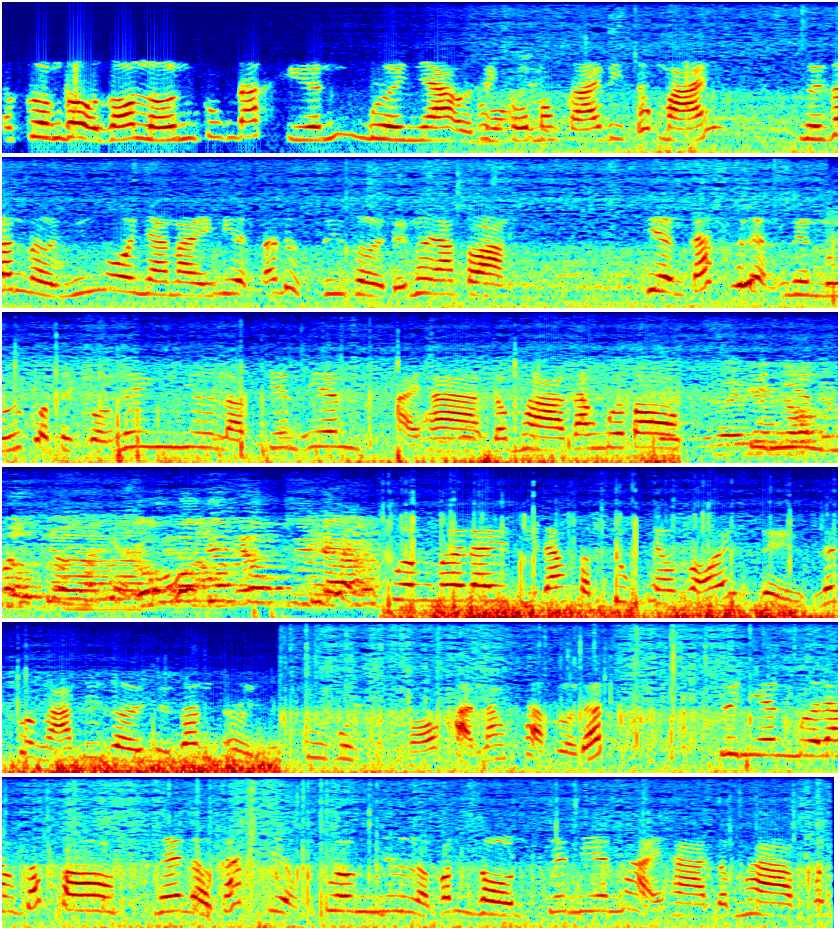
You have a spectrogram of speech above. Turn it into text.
À, cường độ gió lớn cũng đã khiến 10 nhà ở thành phố Móng Cái bị tốc mái. Người dân ở những ngôi nhà này hiện đã được di rời đến nơi an toàn. Hiện các huyện miền núi của tỉnh Quảng Ninh như là Tiên Yên, Hải Hà, Đồng Hà đang mưa to, tuy nhiên vẫn chưa xuất hiện. Địa phương nơi đây thì đang tập trung theo dõi để lên phương án di rời người dân ở những khu vực có khả năng sạt lở đất. Tuy nhiên mưa đang rất to nên ở các địa phương như là Vân Đồn, Tiên Yên, Hải Hà, Đầm Hà vẫn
